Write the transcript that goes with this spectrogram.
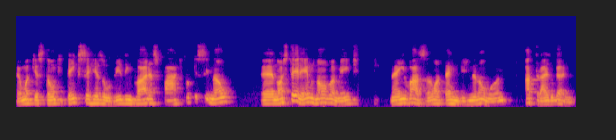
É uma questão que tem que ser resolvida em várias partes, porque senão é, nós teremos novamente né, invasão à terra indígena não humana atrás do garimpo.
